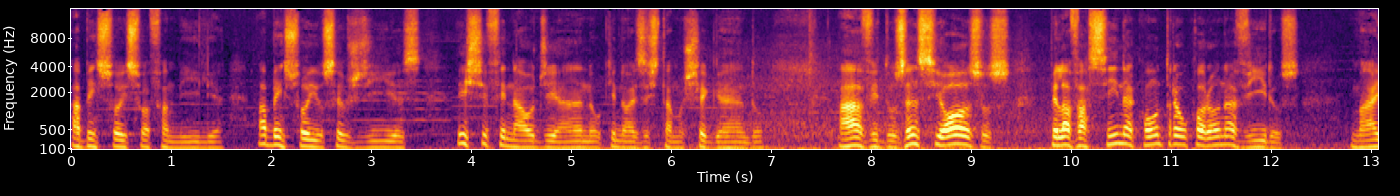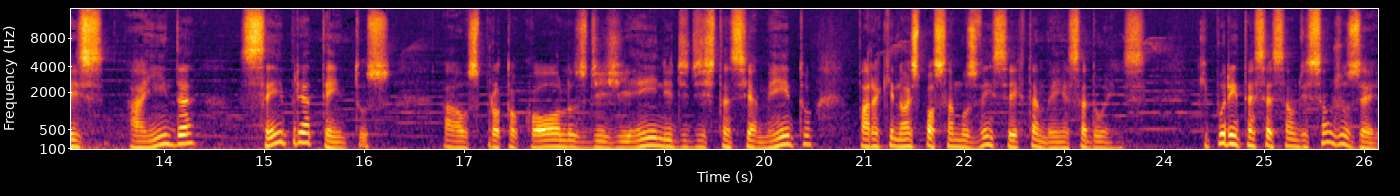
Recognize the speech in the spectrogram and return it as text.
abençoe sua família, abençoe os seus dias, este final de ano que nós estamos chegando, ávidos, ansiosos pela vacina contra o coronavírus, mas ainda sempre atentos aos protocolos de higiene, de distanciamento, para que nós possamos vencer também essa doença. Que por intercessão de São José,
